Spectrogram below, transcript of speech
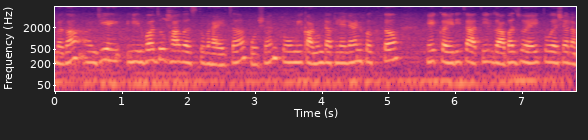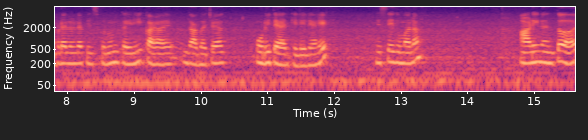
बघा जी हिरवा जो भाग असतो बाहेरचा पोषण तो मी काढून टाकलेला आहे. आणि फक्त हे कैरीचा आतील गाभा जो आहे तो अशा लांबड्या लांबड्या पीस करून कैरी काळ्या गाभाच्या फोडी तयार केलेल्या आहेत. दिसते तुम्हाला? आणि नंतर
